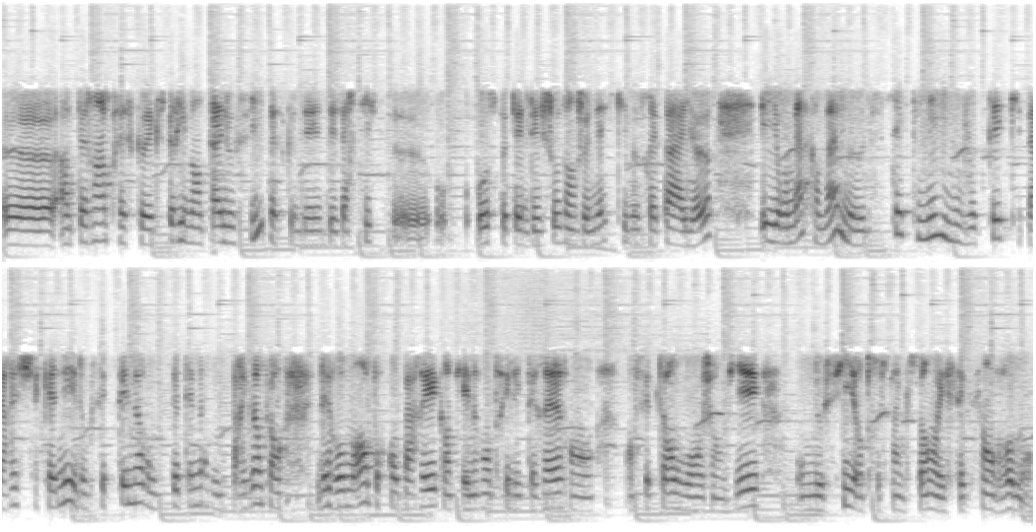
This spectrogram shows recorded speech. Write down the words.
euh, un terrain presque expérimental aussi, parce que des, artistes euh, osent peut-être des choses en jeunesse qui n'oseraient pas ailleurs. Et on a quand même 7000 nouveautés qui paraissent chaque année, donc c'est énorme, c'est énorme. Par exemple, les romans, pour comparer, quand il y a une rentrée littéraire en, septembre ou en janvier, on oscille entre 500 et 700 romans.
